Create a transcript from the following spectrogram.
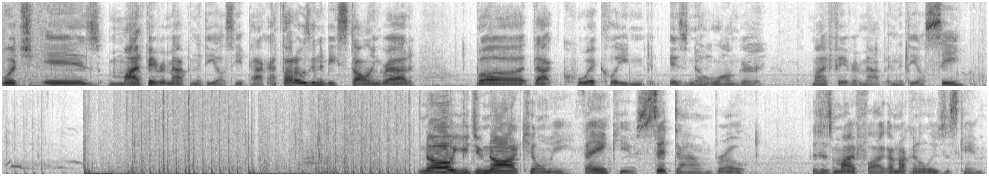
which is my favorite map in the DLC pack. I thought it was going to be Stalingrad, but that quickly is no longer my favorite map in the DLC. No, you do not kill me. Thank you. Sit down, bro. This is my flag. I'm not going to lose this game.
